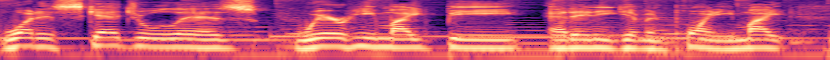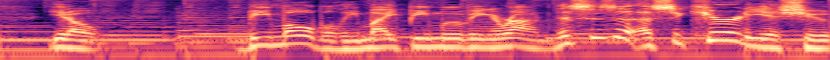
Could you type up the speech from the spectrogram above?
what his schedule is, where he might be at any given point. He might, you know, be mobile. He might be moving around. This is a security issue,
